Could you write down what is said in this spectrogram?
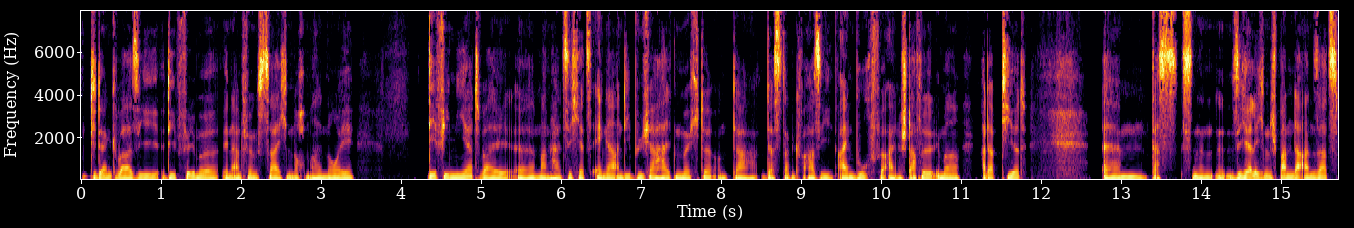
die dann quasi die Filme in Anführungszeichen nochmal neu definiert, weil äh, man halt sich jetzt enger an die Bücher halten möchte und da das dann quasi ein Buch für eine Staffel immer adaptiert. Ähm, das ist ein, sicherlich ein spannender Ansatz.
